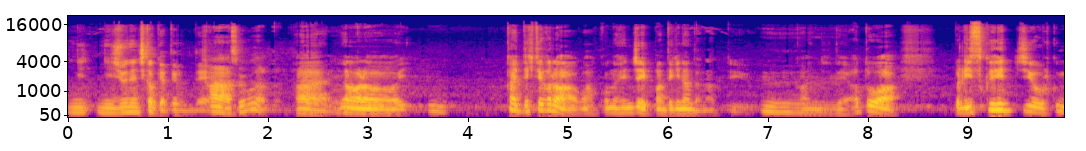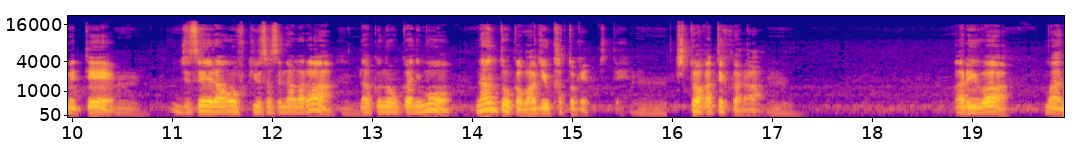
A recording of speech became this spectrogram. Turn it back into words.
に20年近くやってるんで、ああ、そういうことだった。はい。だから、帰ってきてからは、まあ、この辺じゃ一般的なんだなっていううん感じで、あとは、リスクヘッジを含めてう、ん受精卵を普及させながらうん、酪農家にも、何頭か和牛買っとけって言って、うんきっと上がっていくから、うんあるいは、まあ、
